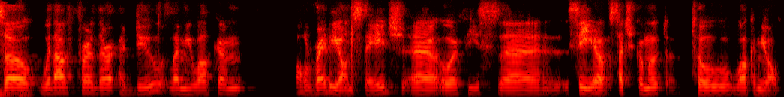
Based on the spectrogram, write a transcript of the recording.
So without further ado, let me welcome already on stage uh, OFE's uh, CEO, Sachiko Muto, to welcome you all.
